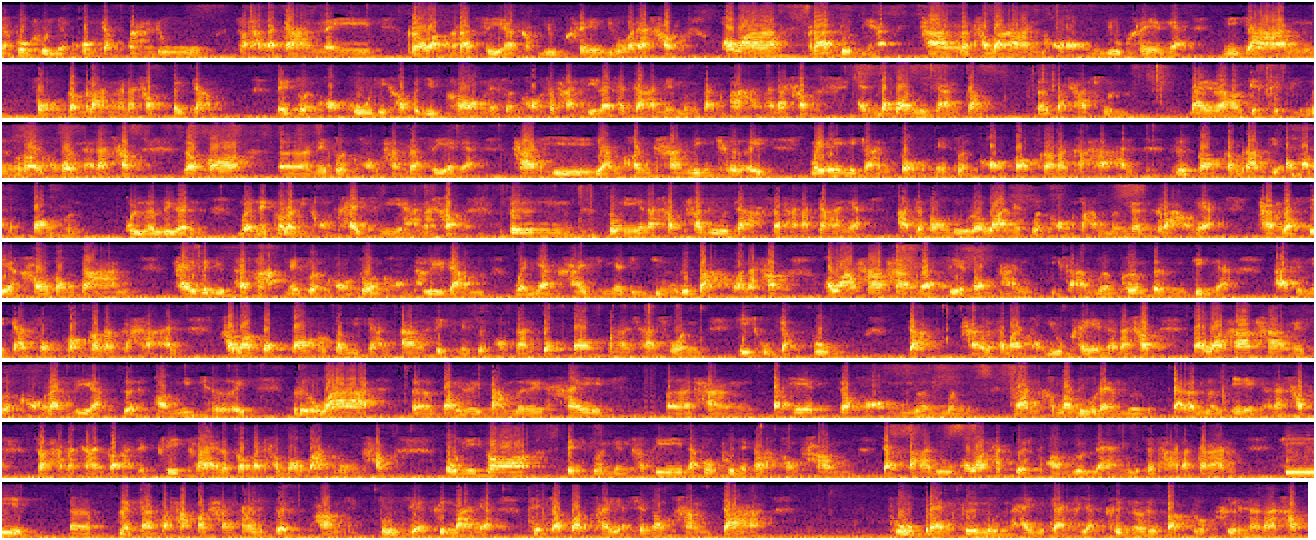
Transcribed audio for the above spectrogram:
นักลงทุนยังคงจับตาดูสถานการณ์ในระหว่างรัสเซียกับยูเครนอยู่นะครับ เพราะว่าล่าสุดเนี่ยทางรัฐบาลของยูเครนเนี่ยมีการส่งกำลังนะครับไปจับในส่วนของผู้ที่เข้าไปยึดครองในส่วนของสถานที่ราชการในเมืองต่างๆนะครับ เห็นบอกว่ามีการจับประชาชนได้ราว 70ถึง100 คนนะครับ แล้วก็ในส่วนของทางรัสเซียเนี่ย ท่าทียังค่อนข้างนิ่งเฉย ไม่ได้มีการส่งในส่วนของกองกำลังทหาร หรือกองกำลังที่ออกมาปกป้องคน พลเรือน เหมือนในกรณีของไครเมียนะครับ ซึ่งตรงนี้นะครับถ้าดูจากสถานการณ์เนี่ยอาจจะต้องดูแล้วว่าในส่วนของสามเมืองดังกล่าวเนี่ยทางรัสเซียเขาต้องการใช้เป็นยุทธศาสตร์ในส่วนของโซนของทะเลดำเหมือนอย่างไครเมียจริง ๆ หรือเปล่านะครับ เพราะว่าถ้าทางรัสเซียต้องการอีกสามเมืองเพิ่มเติมจริงๆเนี่ยอาจจะมีการส่งกองกำลังทหาร เข้ามาปกป้องแล้วก็มีการอ้างสิทธิ์ในส่วนของการปกป้องประชาชนที่ถูกจับกลุ่ม จากทางรัฐบาลของยูเครนนะครับ แต่ว่าถ้าทางในส่วนของรัสเซียเกิดความนิ่งเฉย หรือว่าปล่อยเลยตามเลยให้ทางประเทศเจ้าของเมืองเมืองนั้นเข้ามาดูแลเมืองแต่ละเมืองเองนะครับ สถานการณ์ก็อาจจะคลี่คลายแล้วก็บรรเทาเบาบางลงครับตรงนี้ก็เป็นส่วนหนึ่งครับที่นักลงทุนในตลาดทองคำจับตาดู เพราะว่าถ้าเกิดความรุนแรงหรือสถานการณ์ที่เกิดการประทะประทั่งกันหรือเกิดความสูญเสียขึ้นมาเนี่ยสินทรัพย์ปลอดภัยอย่างเช่นทองคำจะ ถูกแรงซื้อหนุนให้มีการขยับขึ้นหรือปรับตัวขึ้นนะครับ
